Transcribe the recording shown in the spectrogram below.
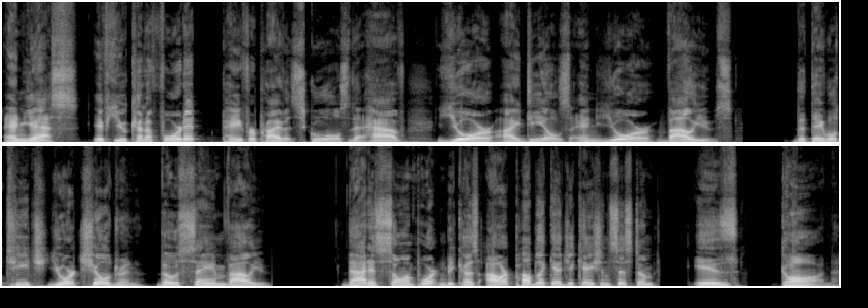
And yes, if you can afford it, pay for private schools that have your ideals and your values, that they will teach your children those same values. That is so important because our public education system is gone.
